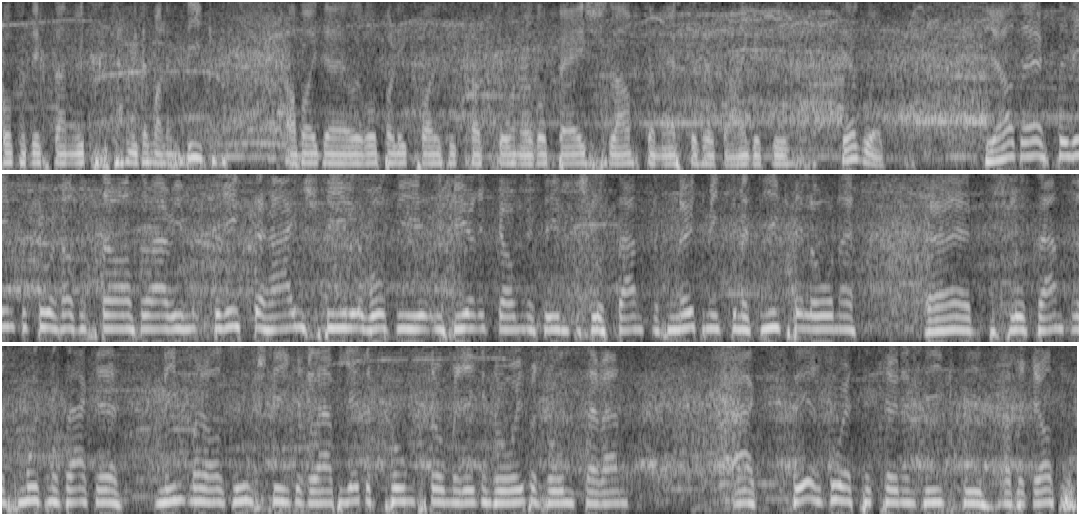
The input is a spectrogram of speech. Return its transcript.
hoffentlich dann wirklich dann wieder mal einen Sieg. Aber in der Europa League Qualifikation europäisch läuft es am FCZ eigentlich sehr gut. Ja, der FC Winterthur kann sich da also auch im dritten Heimspiel, wo sie in Führung gegangen sind, schlussendlich nicht mit einem Sieg belohnen. Äh, schlussendlich muss man sagen, nimmt man als Aufsteiger, glaube ich, jeden Punkt, den man irgendwo überkommt, auch wenn es äh, sehr gut hätte können Sieg sein aber gerade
